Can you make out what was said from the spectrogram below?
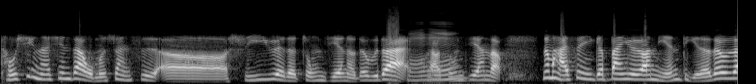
投信呢，现在我们算是呃十一月的中间了，对不对？嗯快要中间了，那么还剩一个半月要年底了，对不对？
